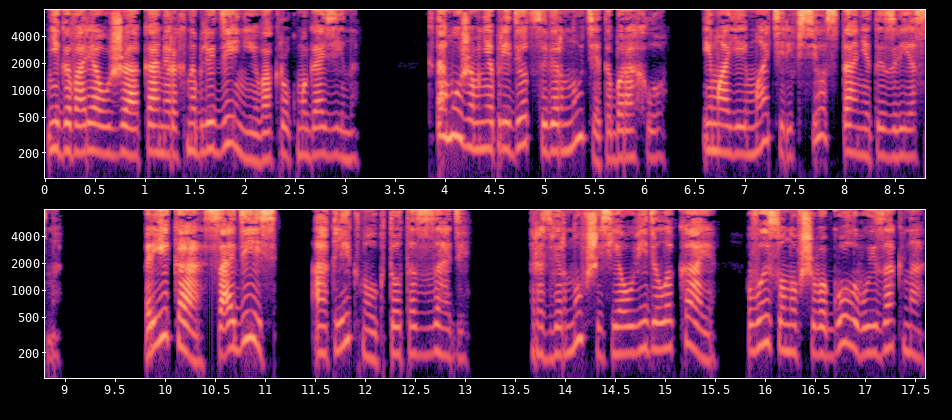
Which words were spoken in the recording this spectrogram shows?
не говоря уже о камерах наблюдения вокруг магазина. К тому же мне придется вернуть это барахло, и моей матери все станет известно. «Рика, садись!» — окликнул кто-то сзади. Развернувшись, я увидела Кая, высунувшего голову из окна,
